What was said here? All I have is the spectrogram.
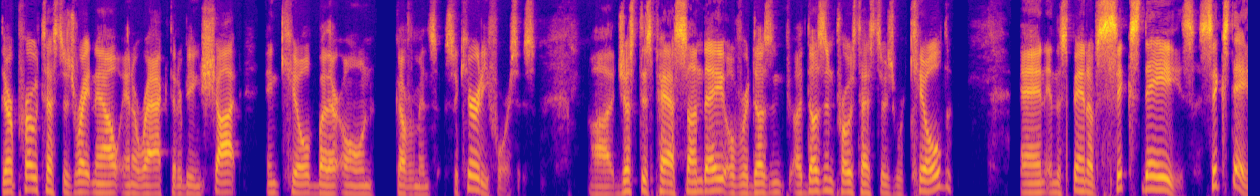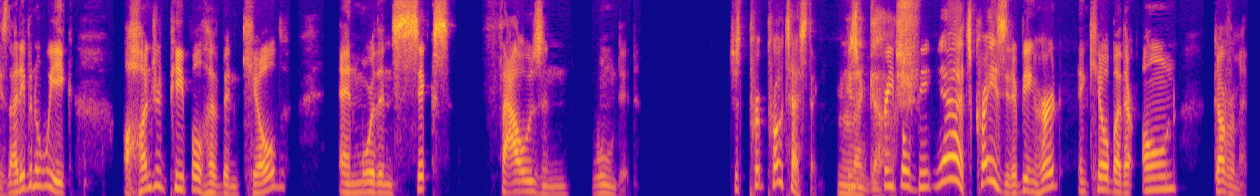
there are protesters right now in Iraq that are being shot and killed by their own government's security forces. Uh, just this past Sunday, over a dozen a dozen protesters were killed, and in the span of six days, six days, not even a week, hundred people have been killed and more than 6,000 wounded. Just pr- protesting. Oh These people yeah, it's crazy. They're being hurt and killed by their own government.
